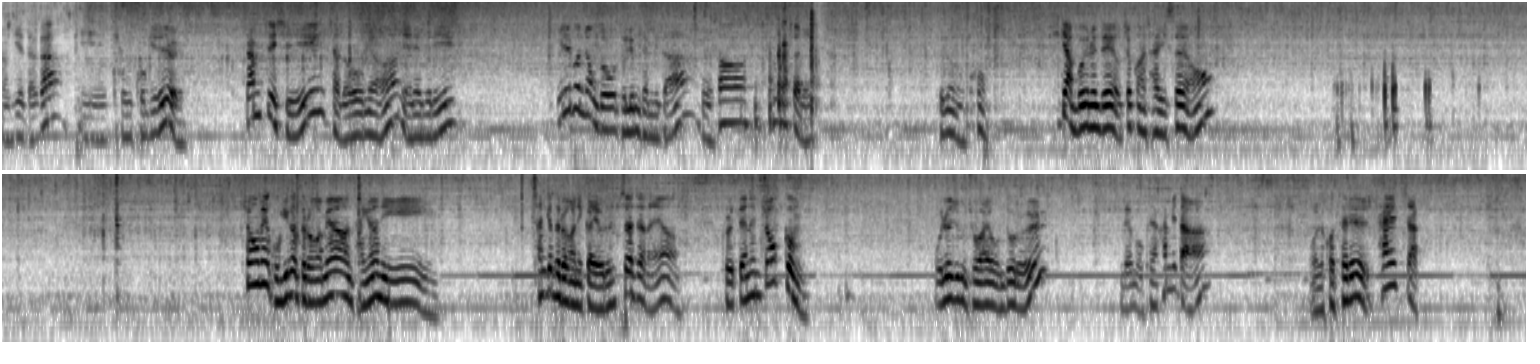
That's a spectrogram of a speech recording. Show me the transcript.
여기에다가 이 고- 고기를 삶듯이 자 넣으면 얘네들이 1분 정도 돌리면 됩니다. 그래서 3분짜리 돌려놓고 희게 안 보이는데 어쨌거나 잘 있어요. 처음에 고기가 들어가면 당연히 참게 들어가니까 열을 흡수하잖아요. 그럴 때는 조금 올려주면 좋아요 온도를. 근데 뭐 그냥 합니다. 원래 겉에를 살짝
